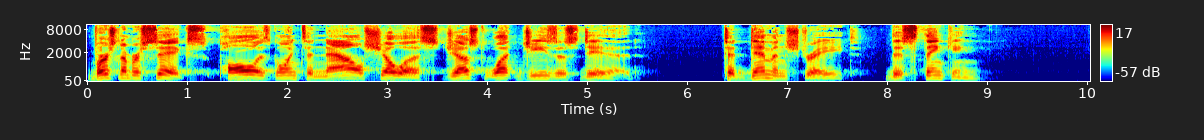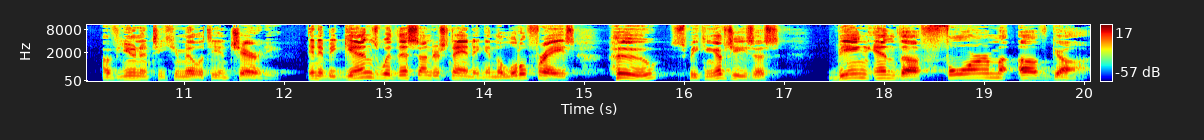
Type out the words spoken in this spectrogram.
Verse number six, Paul is going to now show us just what Jesus did to demonstrate this thinking of unity, humility, and charity. And it begins with this understanding in the little phrase, who, speaking of Jesus, being in the form of God,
